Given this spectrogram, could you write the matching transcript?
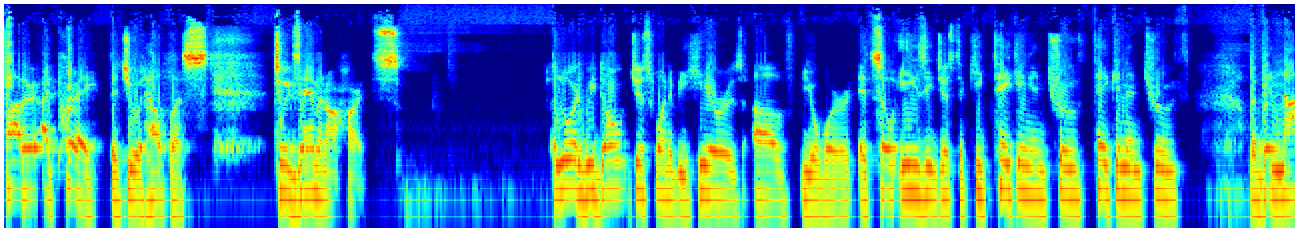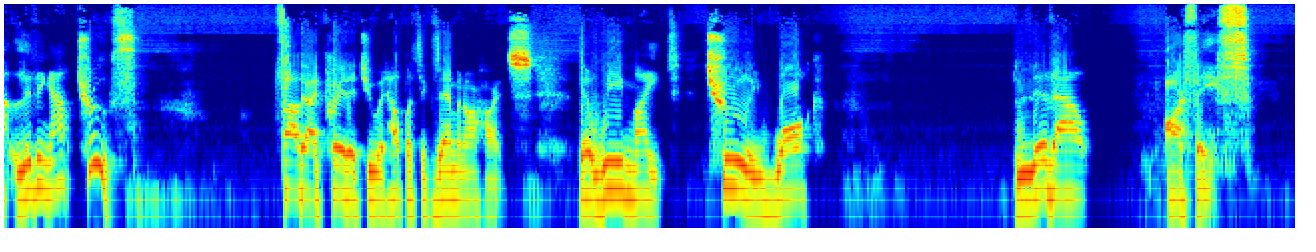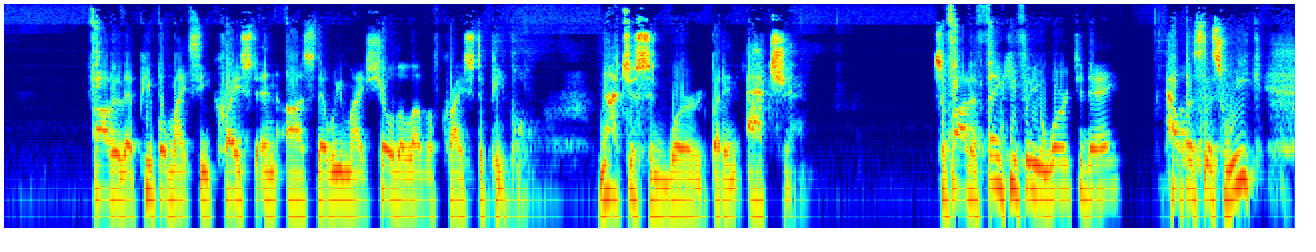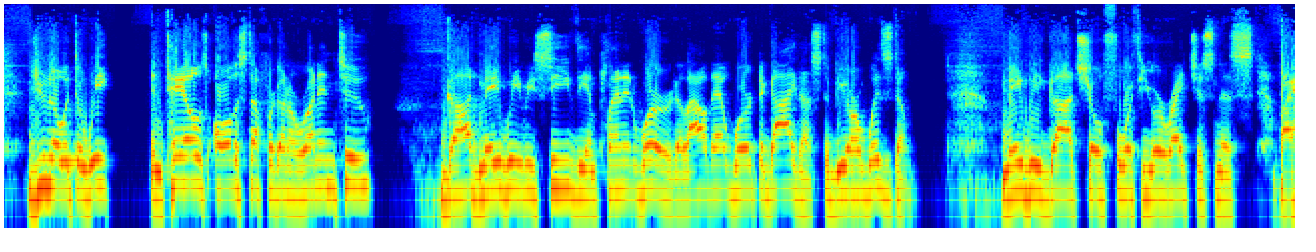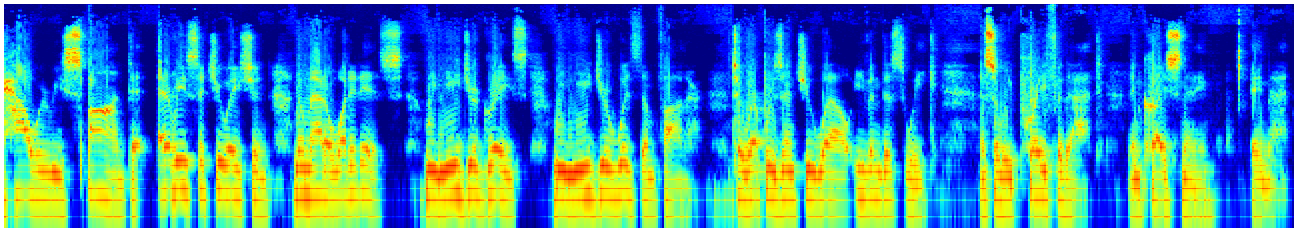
Father, I pray that you would help us to examine our hearts. Lord, we don't just want to be hearers of your word. It's so easy just to keep taking in truth, taking in truth, but then not living out truth. Father, I pray that you would help us examine our hearts, that we might truly walk live out our faith. Father, that people might see Christ in us, that we might show the love of Christ to people, not just in word, but in action. So, Father, thank you for your word today. Help us this week. You know what the week entails, all the stuff we're going to run into. God, may we receive the implanted word. Allow that word to guide us, to be our wisdom. May we, God, show forth your righteousness by how we respond to every situation, no matter what it is. We need your grace. We need your wisdom, Father, to represent you well, even this week. And so we pray for that. In Christ's name, amen.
